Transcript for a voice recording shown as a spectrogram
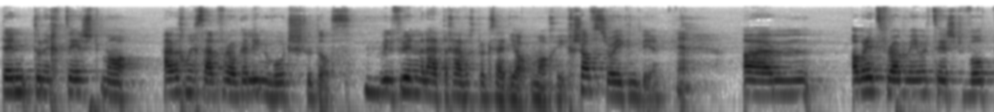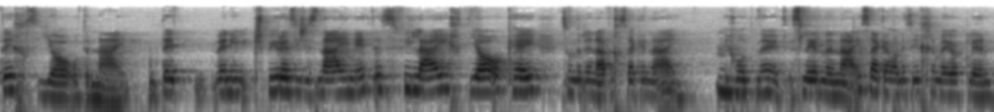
dann tue ich zuerst mal einfach mich selber fragen, Lina, willst du das? Weil früher hätte ich einfach gesagt, ja, mache ich. Ich schaffe es schon irgendwie. Ja. Ähm, aber jetzt frage ich mich immer zuerst, wollte ich es, ja oder nein? Und dort, wenn ich spüre, es ist ein Nein, nicht ein vielleicht, ja, okay, sondern dann einfach sagen Nein. Ich will nicht. Das Lernen Nein sagen habe ich sicher mega gelernt.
